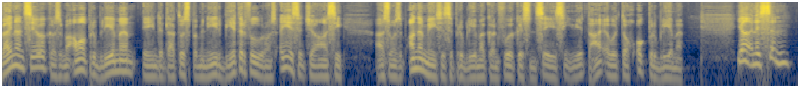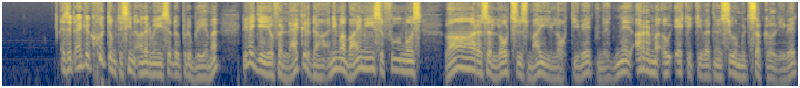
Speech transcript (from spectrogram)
Wynand sê ook ons het maar almal probleme en dit laat ons op 'n manier beter voel oor ons eie situasie as ons op ander mense se probleme kan fokus en sê jy weet daai ou het tog ook probleme. Ja, in 'n sin is dit eintlik goed om te sien ander mense het ook probleme. Nie dat jy jou verlekker daarin nie, maar baie mense voel mos waar is 'n lot soos my lot, jy weet, net arme ou ekkie wat nou so moet sukkel, jy weet.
